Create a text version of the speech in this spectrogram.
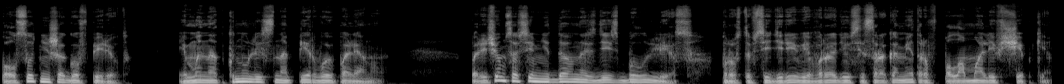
Полсотни шагов вперед, и мы наткнулись на первую поляну. Причем совсем недавно здесь был лес, Просто все деревья в радиусе 40 метров поломали в щепки.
